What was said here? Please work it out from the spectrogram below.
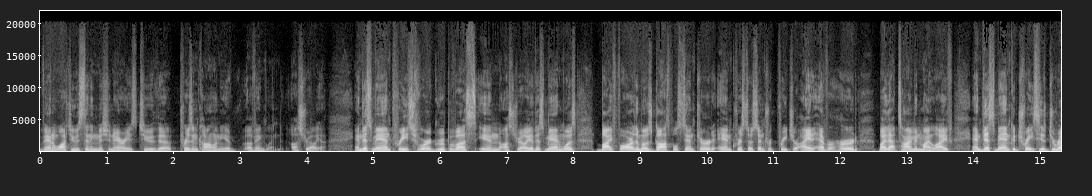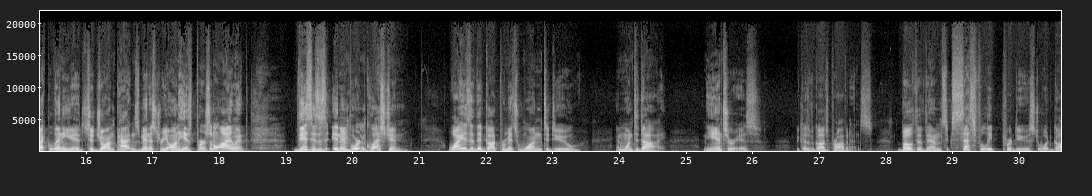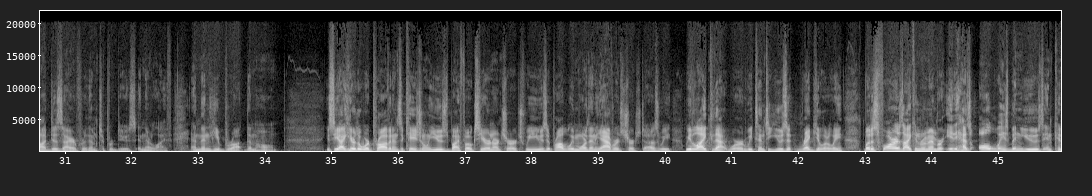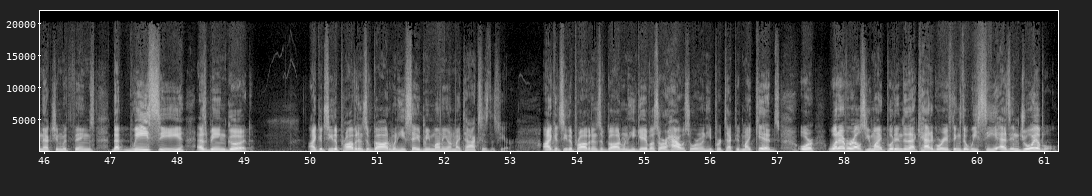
Vanuatu is sending missionaries to the prison colony of, of England, Australia. And this man preached for a group of us in Australia. This man was by far the most gospel centered and Christocentric preacher I had ever heard by that time in my life. And this man could trace his direct lineage to John Paton's ministry on his personal island. This is an important question. Why is it that God permits one to do and one to die? And the answer is because of God's providence. Both of them successfully produced what God desired for them to produce in their life, and then He brought them home. You see, I hear the word providence occasionally used by folks here in our church. We use it probably more than the average church does. We, we like that word, we tend to use it regularly. But as far as I can remember, it has always been used in connection with things that we see as being good. I could see the providence of God when He saved me money on my taxes this year. I could see the providence of God when He gave us our house, or when He protected my kids, or whatever else you might put into that category of things that we see as enjoyable.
